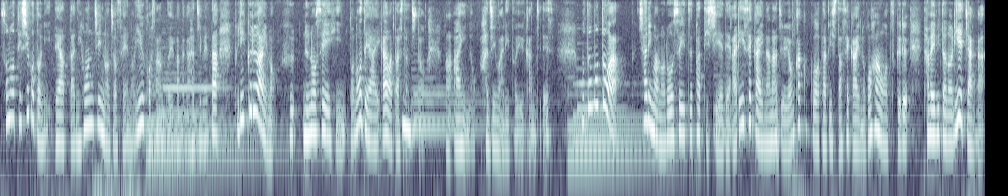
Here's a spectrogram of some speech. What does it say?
その手仕事に出会った日本人の女性の優子さん。という方が始めたプリクル愛の布製品との出会いが私たちと、まあ、愛の始まりという感じです。もともとはシャリマのロースイーツパティシエであり世界74カ国を旅した世界のご飯を作る食べ人のりえちゃんが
